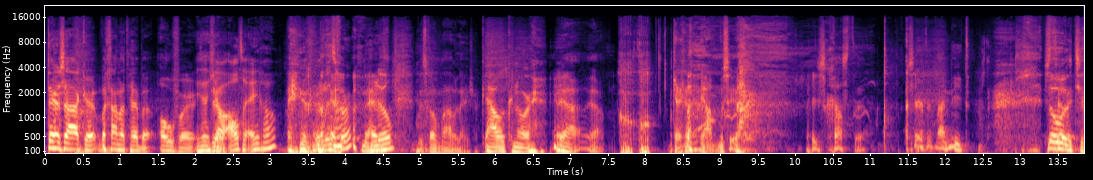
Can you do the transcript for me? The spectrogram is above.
ter zake, we gaan het hebben over... Is dat de- jouw alter ego? Rutger? Nee. Lul? Dat is gewoon mijn oude leven. Oude knor. Ja, ja. Krijg ja, misschien... Deze gasten. Zeg het nou niet. Stelletje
